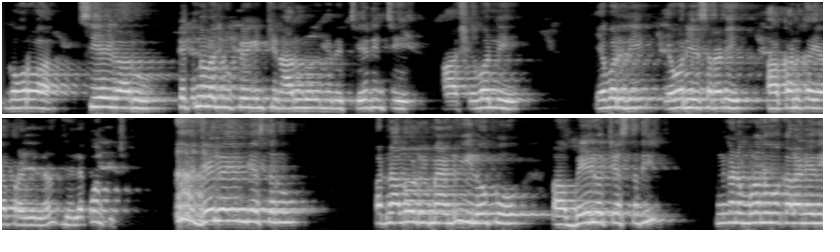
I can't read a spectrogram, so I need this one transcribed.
గౌరవ సిఐ గారు టెక్నాలజీని ఉపయోగించి నాలుగు రోజుల్లోనే ఛేదించి ఆ శవాన్ని ఎవరిది ఎవరు చేశారని ఆ కనకయ్య ప్రవీణ్ జైలుకు పంపించారు. జైల్లో ఏం చేస్తారు? పద్నాలుగు రోజులు రిమాండ్. ఈ లోపు బెయిల్ వచ్చేస్తుంది. ఎందుకంటే మూఢనమ్మకాలు అనేది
